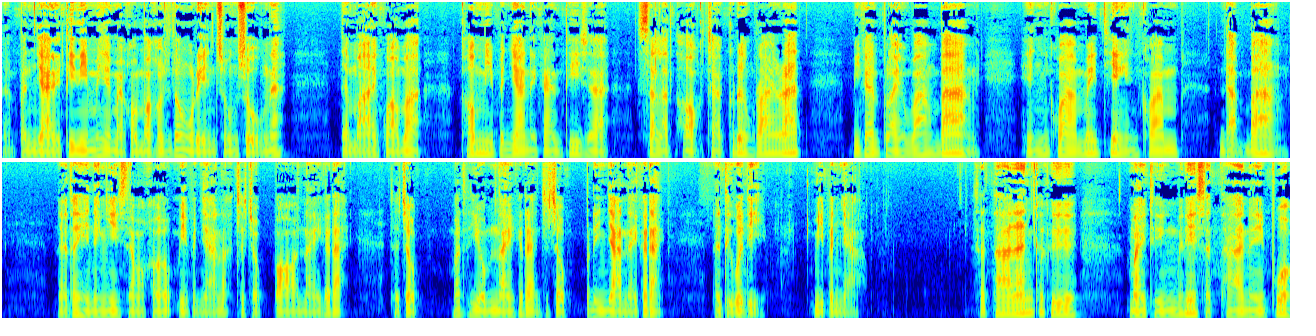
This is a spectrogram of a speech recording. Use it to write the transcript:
นะปัญญาในที่นี้ไม่ใช่หมายความว่าเขาจะต้องเรียนสูงๆนะ แต่หมายความว่าเขามีปัญญาในการที่จะสลัดออกจากเรื่องร้ายรัด มีการปล่อยวางบ้าง เห็นความไม่เที่ยง เห็นความดับบ้างแต่ถ้าเห็นอย่างนี้แสดงว่าเขามีปัญญาละ จะจบปไหนก็ได้ จะจบมัธยมไหนก็ได้ จะจบปริญญาไหนก็ได้ นั่นถือว่าดี มีปัญญาศรัทธานั้นก็คือหมายถึงไม่ได้ศรัทธาในพวก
